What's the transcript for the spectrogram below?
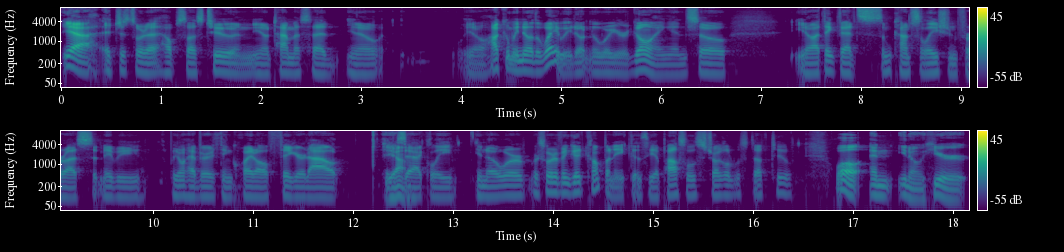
yeah, it just sort of helps us too. And you know, Thomas said, you know, you know, how can we know the way? We don't know where you're going. And so, you know, I think that's some consolation for us that maybe we don't have everything quite all figured out Yeah. exactly. You know, we're we're sort of in good company because the apostles struggled with stuff too. Well, and you know, here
